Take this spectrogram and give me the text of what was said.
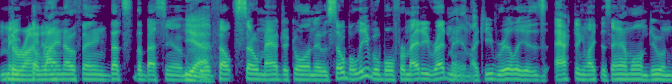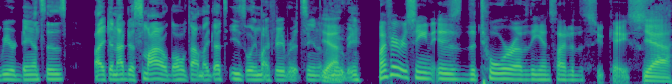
make the rhino. rhino, thing. That's the best scene of the movie. Yeah. It felt so magical and it was so believable from Eddie Redmayne. Like he really is acting like this animal and doing weird dances. Like and I just smiled the whole time. Like that's easily my favorite scene of Yeah. the movie. My favorite scene is the tour of the inside of the suitcase. Yeah.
